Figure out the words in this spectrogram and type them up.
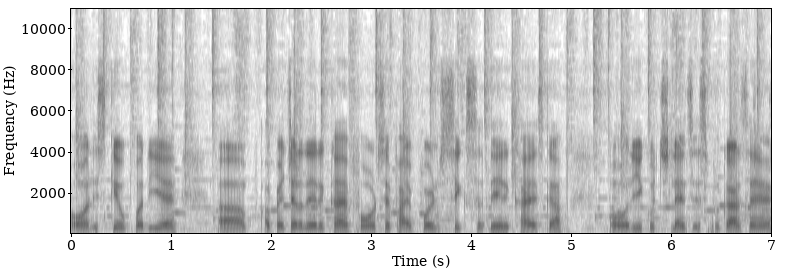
और इसके ऊपर ये अपेचर दे रखा है फोर से फाइव पॉइंट सिक्स दे रखा है इसका और ये कुछ लेंस इस प्रकार से है।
